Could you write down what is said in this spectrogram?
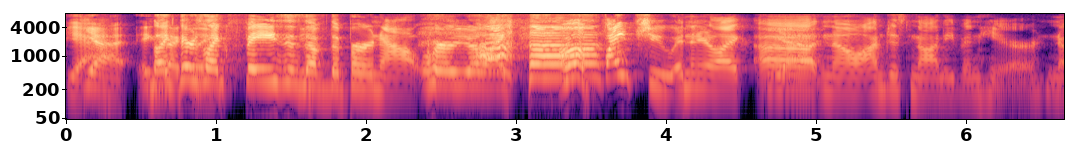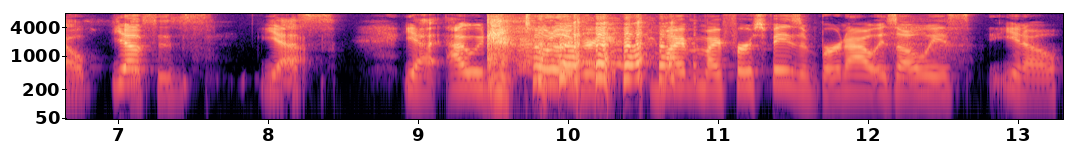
Yeah. Yeah, Like there's like phases of the burnout where you're like, I'm going to fight you. And then you're like, uh, Yeah. no, I'm just not even here. Nope. Yep. This is, Yes. Yeah, I would totally agree. my my first phase of burnout is always, you know,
